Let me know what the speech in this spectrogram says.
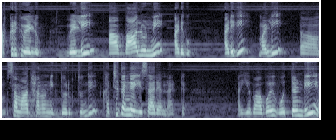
అక్కడికి వెళ్ళు. వెళ్ళి ఆ బాలుణ్ణి అడుగు. అడిగి మళ్ళీ సమాధానం నీకు దొరుకుతుంది. ఖచ్చితంగా ఈసారి అన్నట్టు. అయ్య బాబోయ్ వద్దండి.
